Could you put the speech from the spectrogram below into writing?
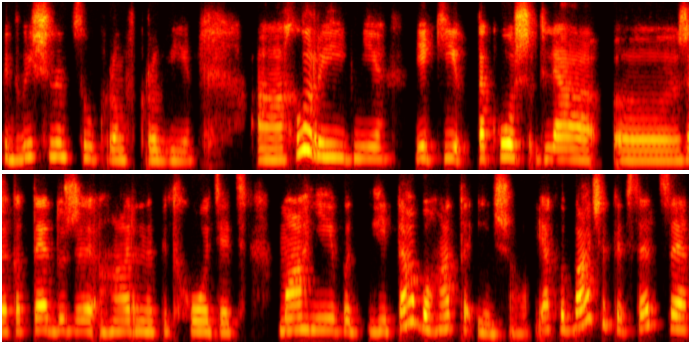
підвищеним цукром в крові. Хлоридні, які також для е, ЖКТ дуже гарно підходять, магнієві та багато іншого. Як ви бачите, все це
